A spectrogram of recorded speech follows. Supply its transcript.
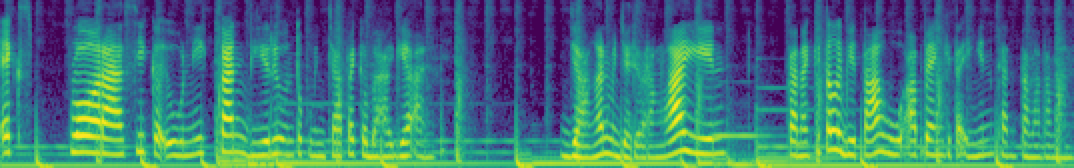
eksplorasi keunikan diri untuk mencapai kebahagiaan. Jangan menjadi orang lain, karena kita lebih tahu apa yang kita inginkan, teman-teman.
